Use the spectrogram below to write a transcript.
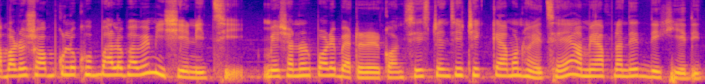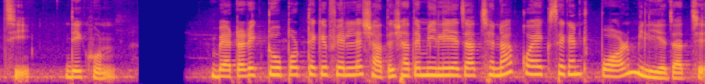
আবারও সবগুলো খুব ভালোভাবে মিশিয়ে নিচ্ছি। মেশানোর পরে ব্যাটারের কনসিস্টেন্সি ঠিক কেমন হয়েছে আমি আপনাদের দেখিয়ে দিচ্ছি। দেখুন, ব্যাটার একটু উপর থেকে ফেললে সাথে সাথে মিলিয়ে যাচ্ছে না, কয়েক সেকেন্ড পর মিলিয়ে যাচ্ছে।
